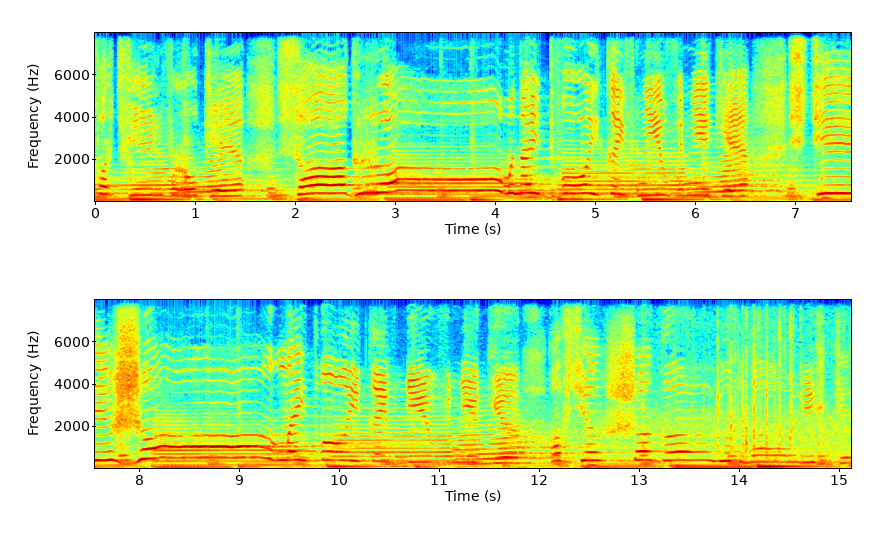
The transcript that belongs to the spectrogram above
портфель в руке С огромной двойкой в дневнике С тяжелой двойкой в дневнике А все шагают налегке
